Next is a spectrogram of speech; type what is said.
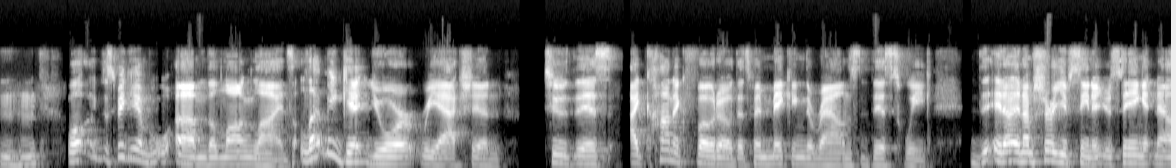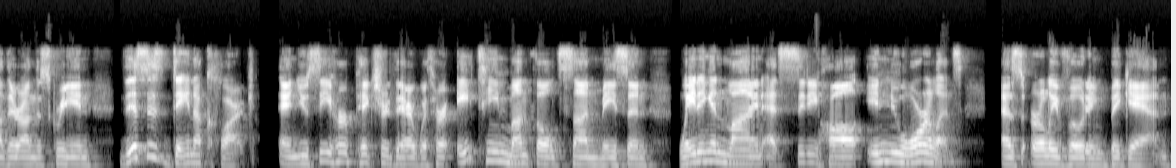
Mm-hmm. Well, speaking of um, the long lines, let me get your reaction to this iconic photo that's been making the rounds this week and I'm sure you've seen it. You're seeing it now there on the screen. This is Dana Clark, and you see her picture there with her 18 month old son, Mason, waiting in line at City Hall in New Orleans as early voting began.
